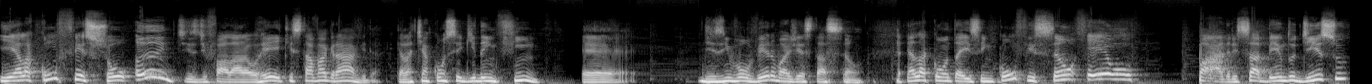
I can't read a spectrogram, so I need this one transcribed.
E ela confessou antes de falar ao rei que estava grávida, que ela tinha conseguido, enfim, é, desenvolver uma gestação. Ela conta isso em confissão e o padre, sabendo disso,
